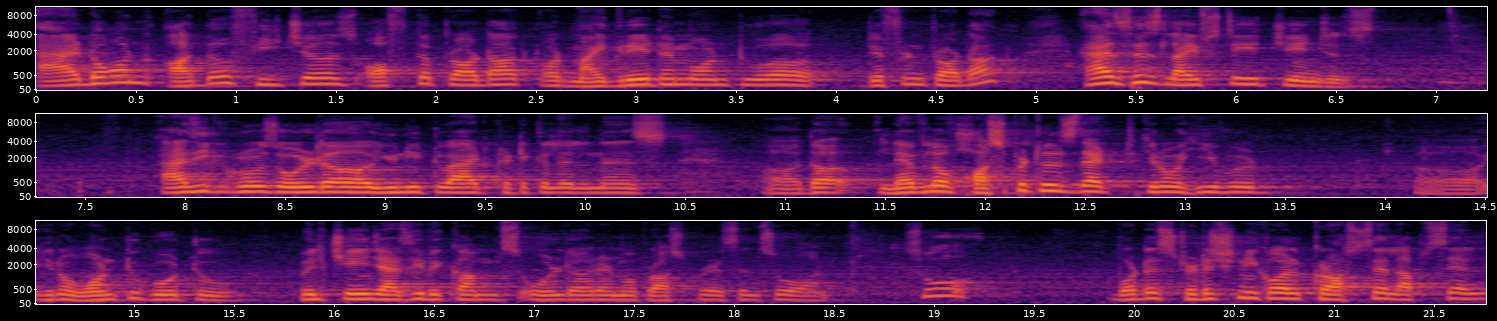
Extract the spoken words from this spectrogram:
add on other features of the product or migrate him onto a different product as his life stage changes. As he grows older, you need to add critical illness, uh, the level of hospitals that you know he would uh, you know want to go to will change as he becomes older and more prosperous and so on. So, what is traditionally called cross sell, upsell,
